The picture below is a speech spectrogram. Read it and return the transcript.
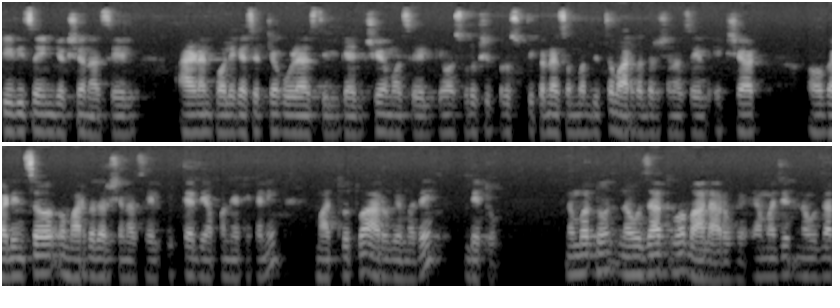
टी व्हीचं इंजेक्शन असेल आयर्न अँड पॉलिक ॲसिडच्या गोळ्या असतील कॅल्शियम असेल किंवा सुरक्षित प्रसूती करण्यासंबंधीचं मार्गदर्शन असेल एकशे आठ गाडींचं मार्गदर्शन असेल इत्यादी आपण या ठिकाणी मातृत्व आरोग्यामध्ये देतो. नंबर दोन नवजात व बाल आरोग्य. यामध्ये नवजात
